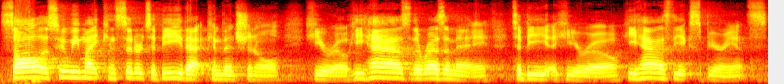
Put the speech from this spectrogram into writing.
Saul is who we might consider to be that conventional hero. He has the resume to be a hero, he has the experience.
